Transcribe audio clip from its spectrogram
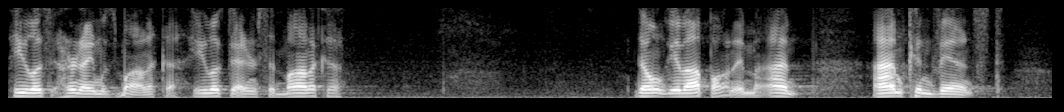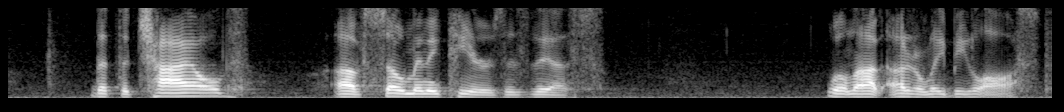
He looked, her name was Monica. He looked at her and said, Monica, don't give up on him. I'm, I'm convinced that the child of so many tears as this will not utterly be lost.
